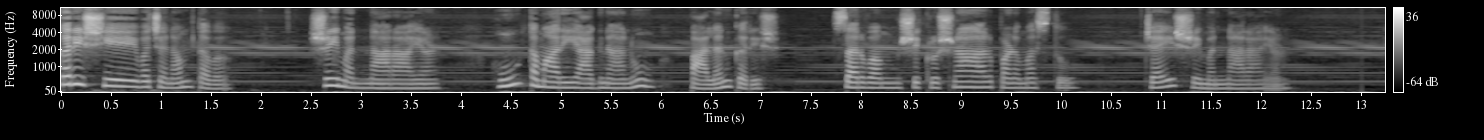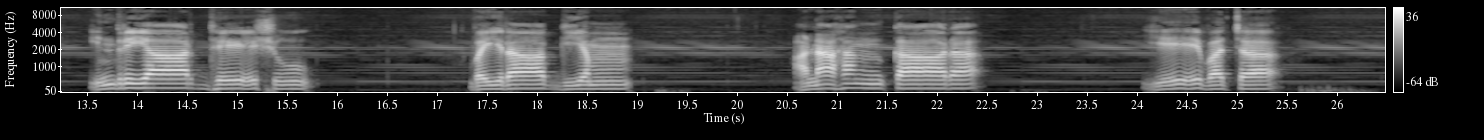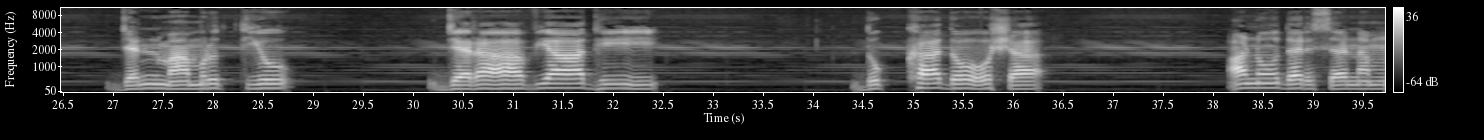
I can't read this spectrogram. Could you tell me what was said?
કરીશ્યે વચનમ તવ શ્રીમન્નારાયણ હું તમારી આજ્ઞાનું પાલન કરીશ સર્વમ શ્રી કૃષ્ણાર્પણમસ્તુ જય શ્રીમન્નારાયણ इन्द्रियार्थेषु वैराग्यम् अनहङ्कार एव च जन्ममृत्यु जराव्याधि दुःखदोष अनुदर्शनम्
